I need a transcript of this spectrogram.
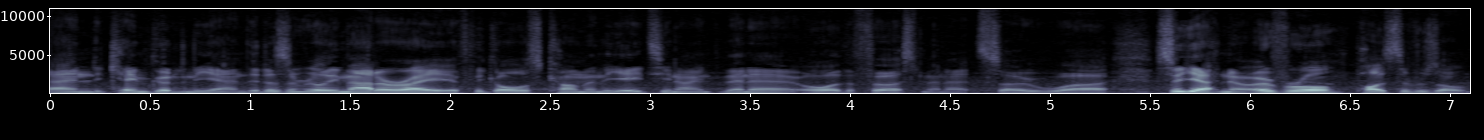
and it came good in the end. It doesn't really matter, right, if the goals come in the 89th minute or the first minute. So, uh, so yeah, no, overall positive result.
